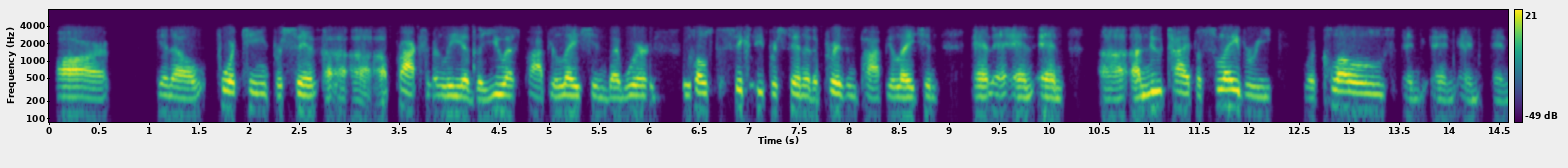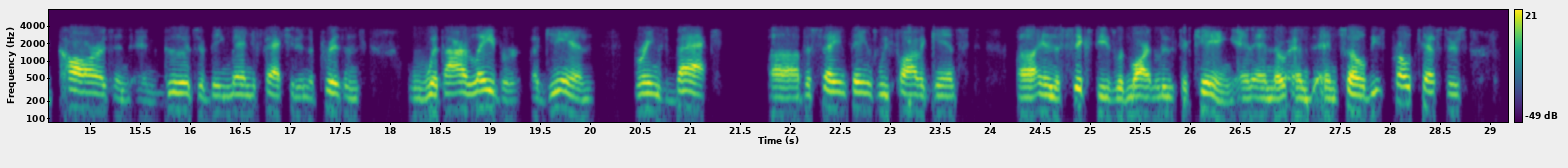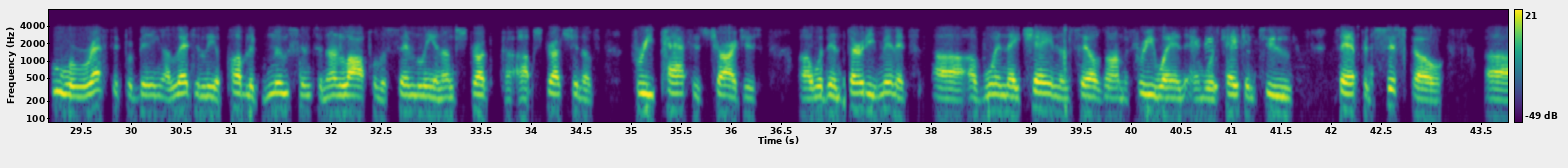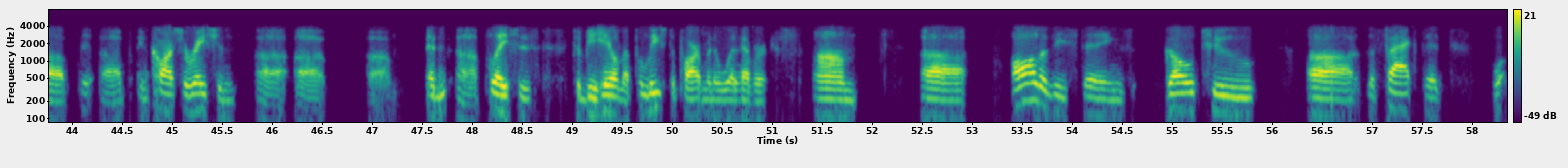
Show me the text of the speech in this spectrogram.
are you know 14% uh, uh, approximately of the U.S. population, but we're close to 60% of the prison population, and and and uh, a new type of slavery where clothes and and and, and cars and, and goods are being manufactured in the prisons with our labor again brings back uh, the same things we fought against uh, in the 60s with Martin Luther King, and and and and so these protesters who were arrested for being allegedly a public nuisance and unlawful assembly and uh, obstruction of free passage charges uh, within 30 minutes uh, of when they chained themselves on the freeway and, and were taken to San Francisco uh, uh, incarceration uh, uh, um, and, uh, places to be held, a police department or whatever. Um, uh, all of these things go to uh, the fact that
